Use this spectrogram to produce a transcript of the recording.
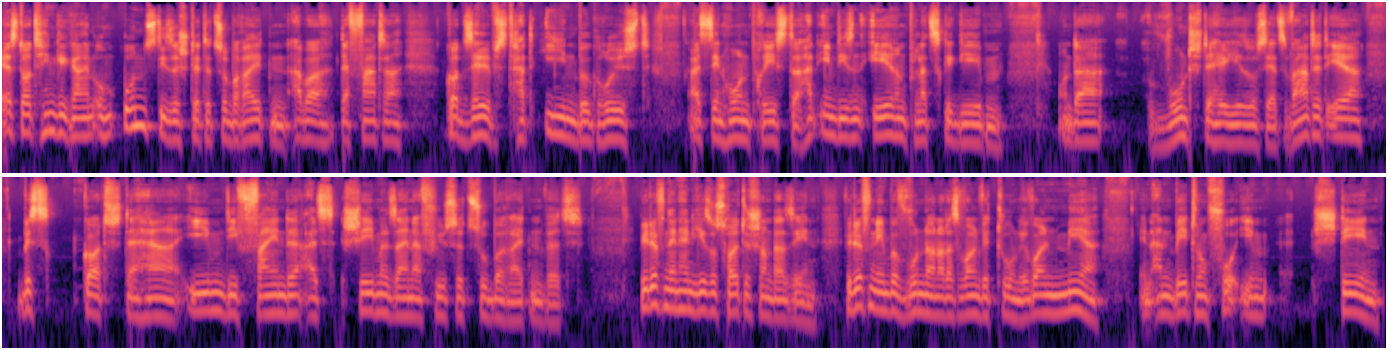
Er ist dorthin gegangen, um uns diese Stätte zu bereiten. Aber der Vater, Gott selbst, hat ihn begrüßt als den hohen Priester, hat ihm diesen Ehrenplatz gegeben. Und da wohnt der Herr Jesus jetzt. Wartet er, bis Gott, der Herr, ihm die Feinde als Schemel seiner Füße zubereiten wird. Wir dürfen den Herrn Jesus heute schon da sehen. Wir dürfen ihn bewundern und das wollen wir tun. Wir wollen mehr in Anbetung vor ihm stehen,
